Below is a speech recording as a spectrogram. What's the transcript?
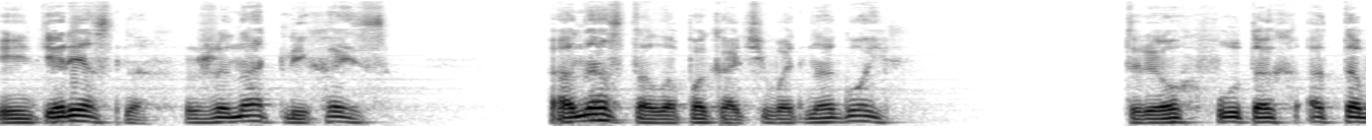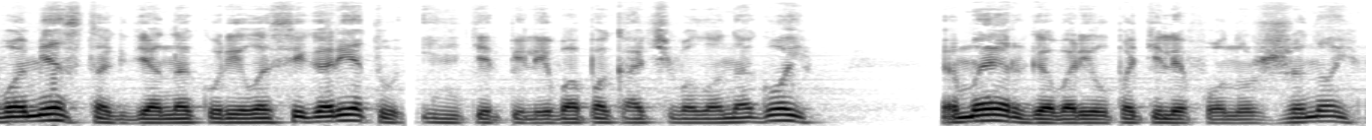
Интересно, женат ли Хейз? Она стала покачивать ногой. Трех футах от того места, где она курила сигарету и нетерпеливо покачивала ногой, мэр говорил по телефону с женой.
